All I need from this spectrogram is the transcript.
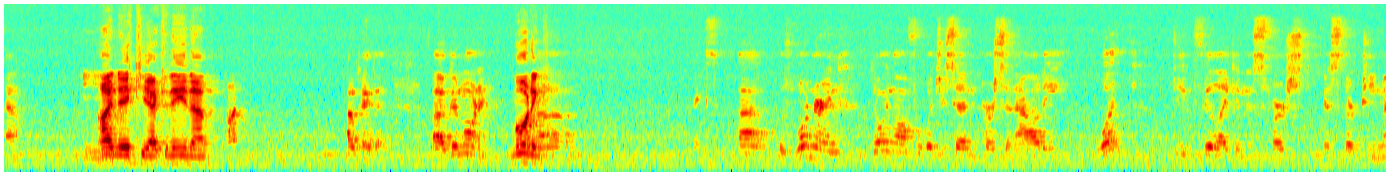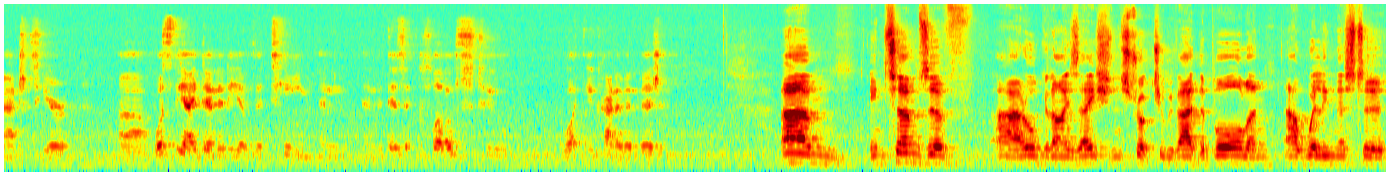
Yeah. Hi Nick, yeah, I can hear you now. Okay, good. Uh, good morning. Morning. Uh, thanks. Uh, was wondering, going off of what you said in personality, what do you feel like in this first, I guess, 13 matches here? Uh, what's the identity of the team, and, and is it close to what you kind of envisioned? Um, in terms of our organisation structure without the ball and our willingness to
